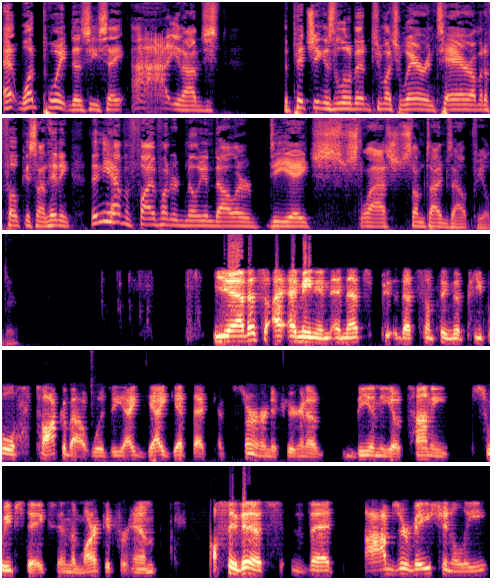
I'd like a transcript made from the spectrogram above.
at what point does he say, ah, you know, I'm just the pitching is a little bit too much wear and tear. I'm going to focus on hitting. Then you have a five hundred million dollar DH slash sometimes outfielder. Yeah, that's. I, I mean, and, and that's that's something that people talk about. Woodsy, I, I get that concern if you're going to be in the Ohtani sweepstakes in the market for him. I'll say this: that observationally,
